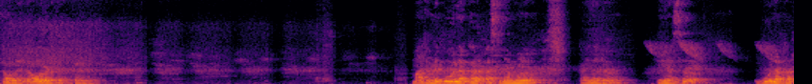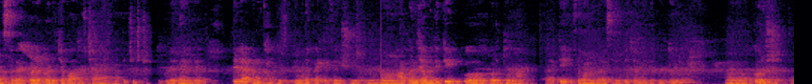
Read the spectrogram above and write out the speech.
आज कावळ्या का ओरडतात काय नाही माझ्याकडे गोलाकार असल्यामुळं काय झालं? हे असं गोलाकार सगळ्या कडकडच्या बाजूच्या आहेत ना ते छोटे तुकडे राहिले आहेत. ते आपण खातोच एवढं काय त्याचा इश्यू येत नाही. आपण ज्यामध्ये केक करतो ना काय केकचं भांडं असेल त्याच्यामध्ये पण तुम्ही करू शकता.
